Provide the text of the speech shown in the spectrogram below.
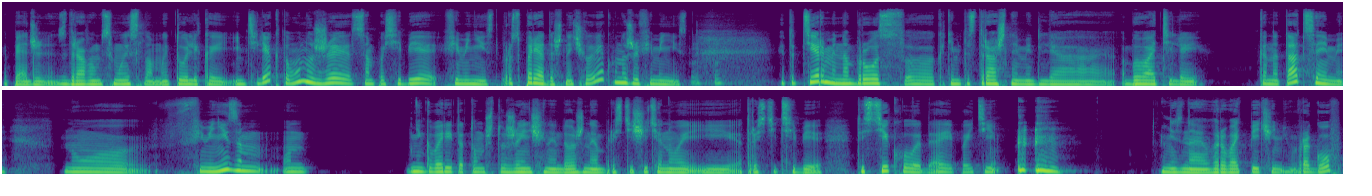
опять же, здравым смыслом и толикой интеллекта, он уже сам по себе феминист. Просто порядочный человек, он уже феминист. Этот термин оброс э, какими-то страшными для обывателей коннотациями, но феминизм, он не говорит о том, что женщины должны обрасти щетиной и отрастить себе тестикулы, да, и пойти, не знаю, вырывать печень врагов,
